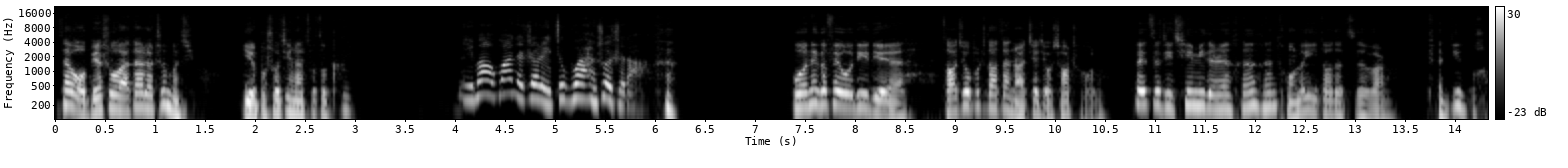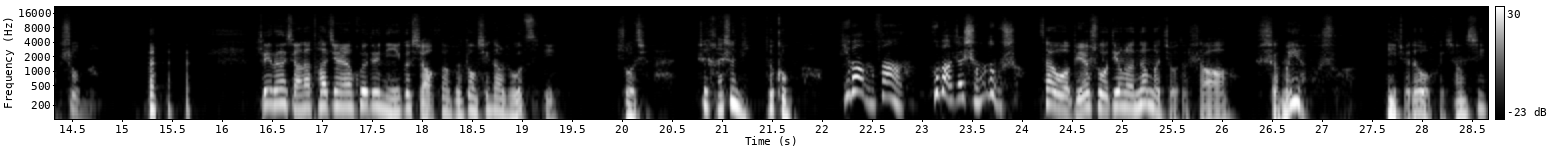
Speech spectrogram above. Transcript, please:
在我别墅外待了这么久，也不说进来做做客。你把我关在这里，就不怕韩硕知道？哼，我那个废物弟弟早就不知道在哪儿借酒消愁了，被自己亲密的人狠狠捅了一刀的滋味，肯定不好受啊！谁能想到他竟然会对你一个小混混动心到如此地步？说起来，这还是你的功劳。别把我们放了，我保证什么都不说。在我别墅盯了那么久的梢，什么也不说，你觉得我会相信？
